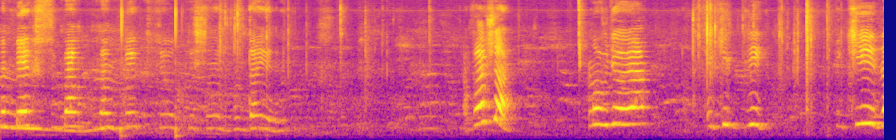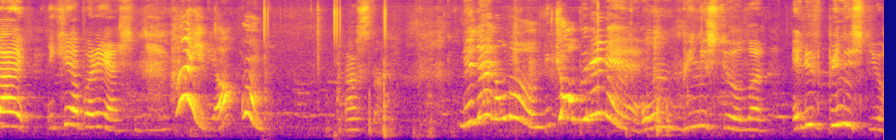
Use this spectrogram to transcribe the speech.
Ben Bex, ben, ben Bex dışını buradan yedim. Arkadaşlar bu videoya iki, iki, iki like, iki abone gelsin. Hayır ya. 10. Asla. Neden oğlum? 2 abone ne? 10 bin istiyorlar. Elif bin istiyor.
